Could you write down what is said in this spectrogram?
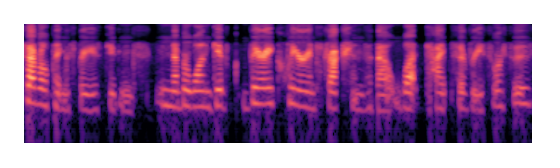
several things for your students. Number one, give very clear instructions about what types of resources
